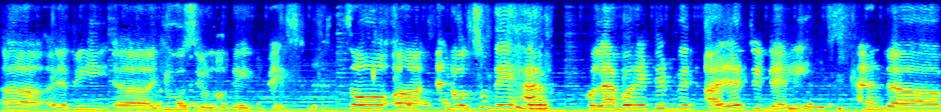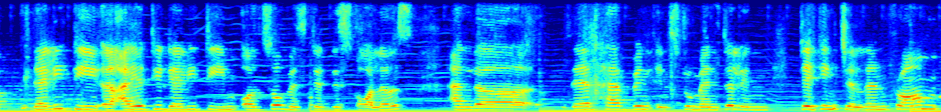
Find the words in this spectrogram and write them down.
uh, reuse, uh, you know, the waste. So, uh, and also they have collaborated with IIT Delhi and uh, Delhi te- IIT Delhi team also visited the scholars and there have been instrumental in taking children from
